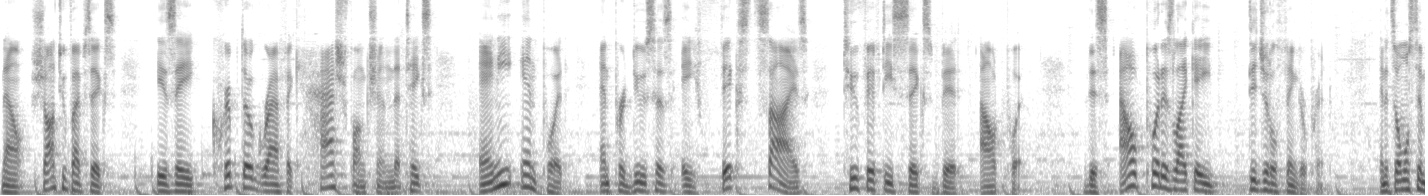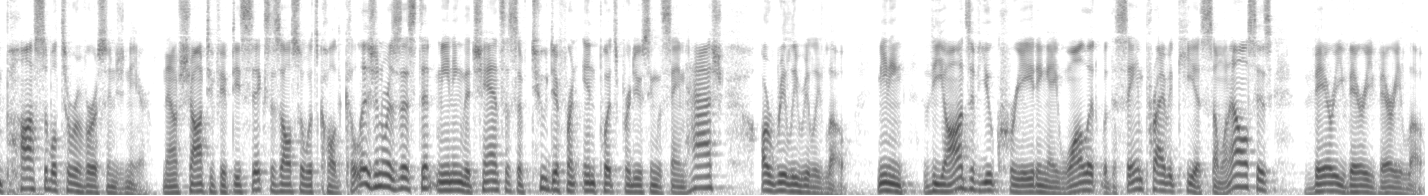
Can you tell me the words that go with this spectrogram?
Now, SHA-256 is a cryptographic hash function that takes any input and produces a fixed size 256-bit output. This output is like a digital fingerprint, and it's almost impossible to reverse engineer. Now, SHA-256 is also what's called collision resistant, meaning the chances of two different inputs producing the same hash are really, really low. Meaning the odds of you creating a wallet with the same private key as someone else is very, very, very low.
